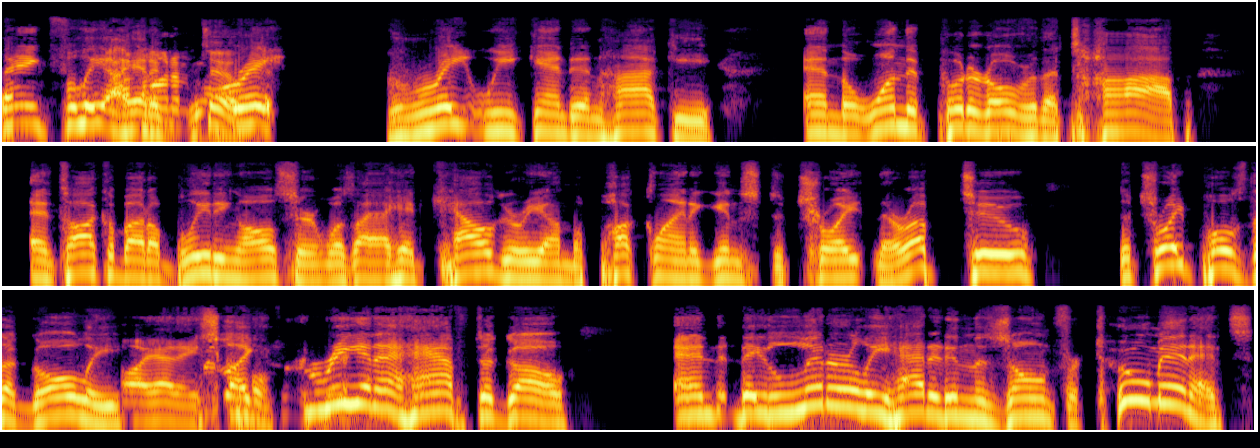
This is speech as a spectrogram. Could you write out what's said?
thankfully, I had a great, great weekend in hockey. And the one that put it over the top and talk about a bleeding ulcer was I had Calgary on the puck line against Detroit. And They're up two. Detroit pulls the goalie. Oh, yeah. They like three and a half to go. And they literally had it in the zone for two minutes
